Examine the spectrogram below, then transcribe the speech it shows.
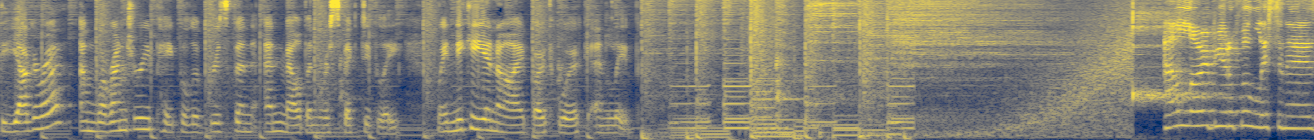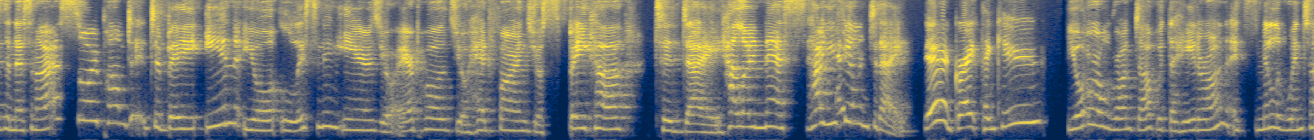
the Yagara and Wurundjeri people of Brisbane and Melbourne, respectively, where Nicky and I both work and live. Hello, beautiful listeners. Ness and I are so pumped to be in your listening ears, your AirPods, your headphones, your speaker today. Hello, Ness. How are you feeling today? Yeah, great. Thank you. You're all rugged up with the heater on. It's middle of winter,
